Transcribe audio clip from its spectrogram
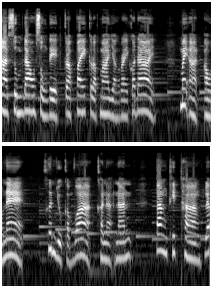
อาจสุ่มเดาส่งเดชกลับไปกลับมาอย่างไรก็ได้ ไม่อาจเอาแน่ ขึ้นอยู่กับว่า ขณะนั้น ตั้งทิศทางและ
